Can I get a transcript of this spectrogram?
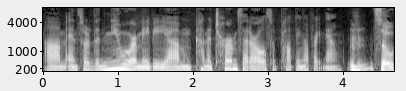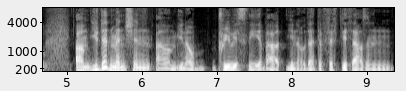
um, and sort of the newer, maybe um, kind of terms that are also popping up right now. So, um, you did mention, um, you know, previously about, you know, that the 50,000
